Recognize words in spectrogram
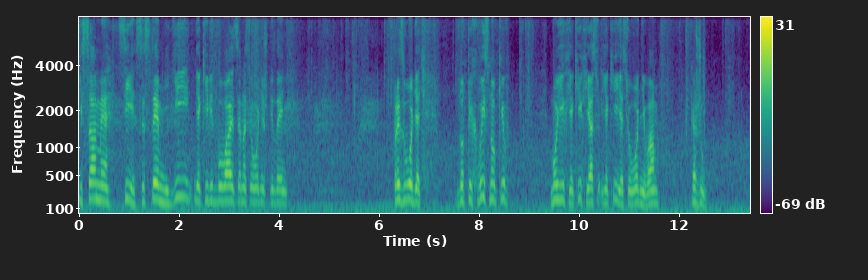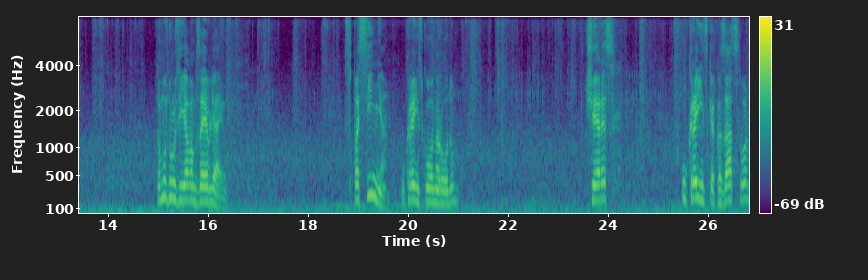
І саме ці системні дії, які відбуваються на сьогоднішній день, призводять до тих висновків моїх, яких я, які я сьогодні вам кажу. Тому, друзі, я вам заявляю, спасіння українського народу через українське козацтво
